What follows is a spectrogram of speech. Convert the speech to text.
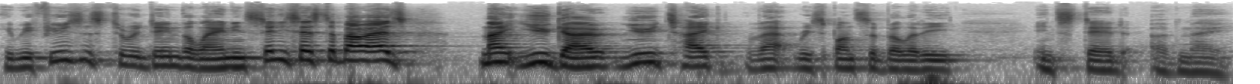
he refuses to redeem the land. Instead, he says to Boaz, Mate, you go, you take that responsibility instead of me.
